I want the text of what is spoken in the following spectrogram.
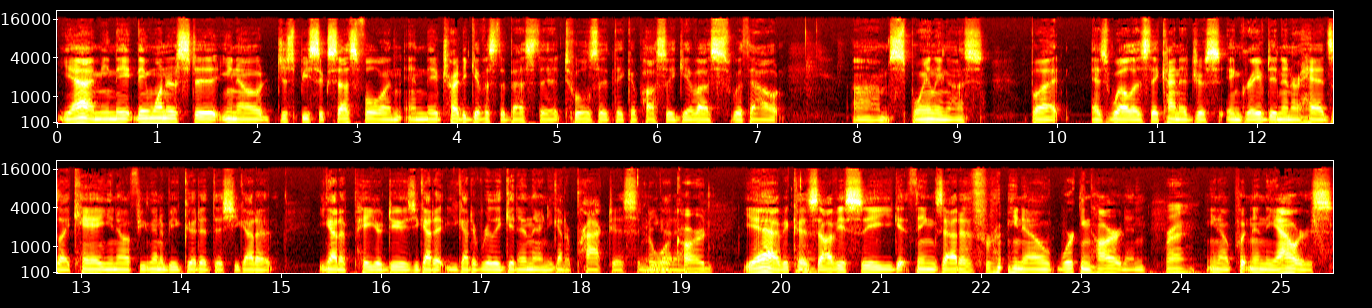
yeah, I mean, they, they wanted us to, you know, just be successful, and, and they tried to give us the best uh, tools that they could possibly give us without um, spoiling us. But as well as they kind of just engraved it in our heads, like, hey, you know, if you're going to be good at this, you gotta you gotta pay your dues. You gotta you gotta really get in there and you gotta practice and Gotta you work hard. Yeah, because obviously you get things out of you know working hard and Right. you know putting in the hours.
